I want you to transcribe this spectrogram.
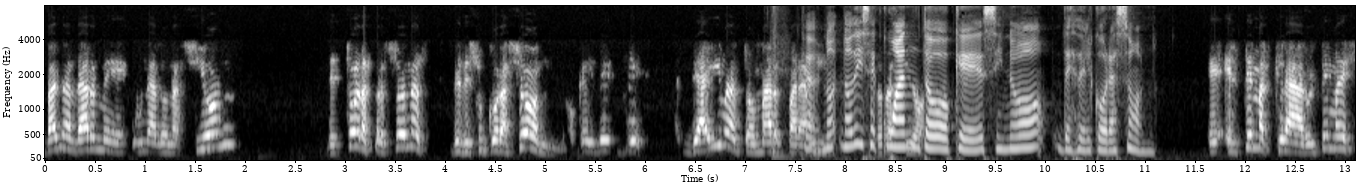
van a darme una donación de todas las personas desde su corazón, ¿ok? De, de, ahí va a tomar para mí. No, no dice cuánto o qué, sino desde el corazón. Eh, el tema claro, el tema es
